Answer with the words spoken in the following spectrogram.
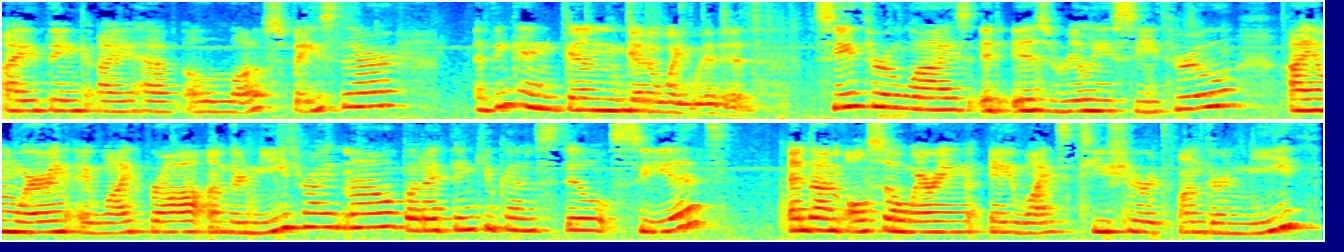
I think I have a lot of space there. I think I can get away with it. See-through wise, it is really see-through. I am wearing a white bra underneath right now, but I think you can still see it. And I'm also wearing a white t-shirt underneath.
